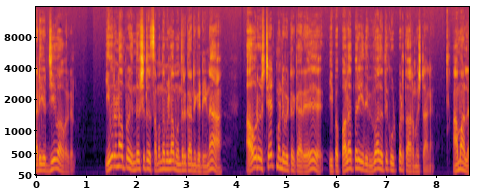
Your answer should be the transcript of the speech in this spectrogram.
நடிகர் ஜீவா அவர்கள். இவர் என்ன அப்புறம் இந்த விஷயத்தில் சம்மந்தம் இல்லாமல் வந்திருக்காருன்னு கேட்டிங்கன்னா அவர் ஒரு ஸ்டேட்மெண்ட் விட்டுருக்காரு. இப்போ பல பேர் இது விவாதத்துக்கு உட்படுத்த ஆரம்பிச்சிட்டாங்க. ஆமால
